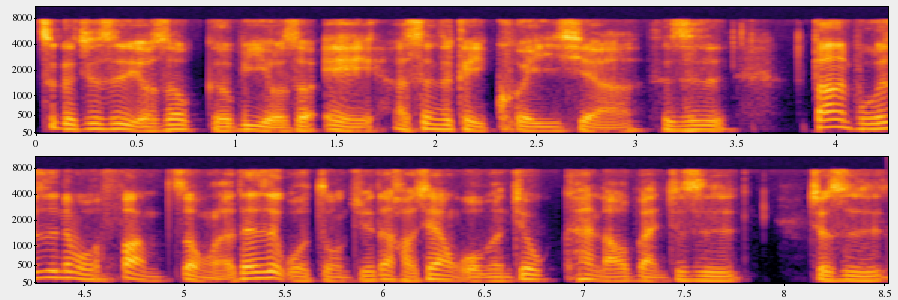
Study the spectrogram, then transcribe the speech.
这个就是有时候隔壁有时候，哎，他甚至可以亏一下，就是当然不会是那么放纵了，但是我总觉得好像我们就看老板就是就是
